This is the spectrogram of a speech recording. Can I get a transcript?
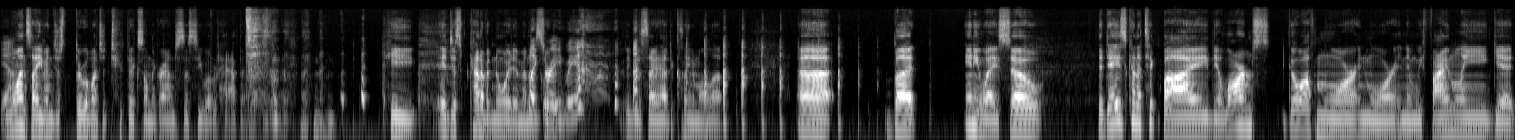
Yeah. Once I even just threw a bunch of toothpicks on the ground just to see what would happen. he it just kind of annoyed him and I like started Rain Man. It just I had to clean them all up. Uh, but anyway, so the days kind of tick by. The alarms go off more and more, and then we finally get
